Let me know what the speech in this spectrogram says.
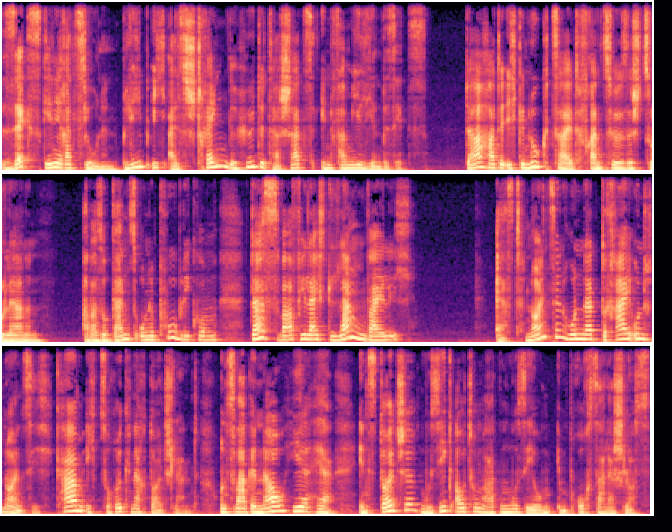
Sechs Generationen blieb ich als streng gehüteter Schatz in Familienbesitz. Da hatte ich genug Zeit, Französisch zu lernen. Aber so ganz ohne Publikum, das war vielleicht langweilig. Erst 1993 kam ich zurück nach Deutschland und zwar genau hierher ins Deutsche Musikautomatenmuseum im Bruchsaler Schloss.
